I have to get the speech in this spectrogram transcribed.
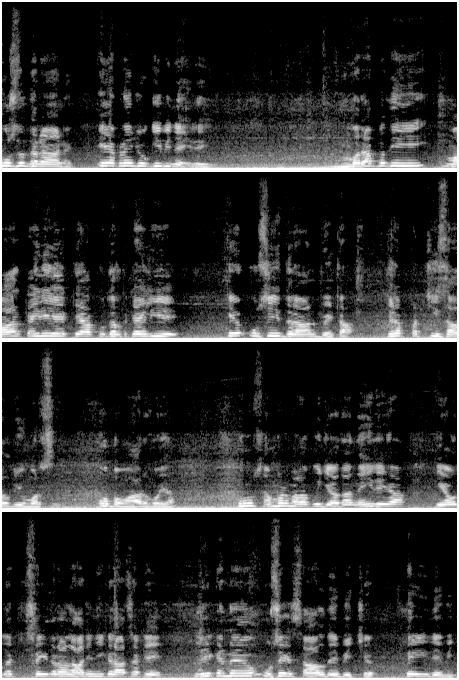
ਉਸ ਦੌਰਾਨ ਇਹ ਆਪਣੇ ਜੋਗੀ ਵੀ ਨਹੀਂ ਰਹੀ। ਮਰਬ ਦੀ ਮਾਰ ਕਹਿ ਲਈਏ ਕਿਆ ਕੁਦਰਤ ਕਹਿ ਲਈਏ ਕਿ ਉਸੇ ਦੌਰਾਨ ਬੇਟਾ ਜਿਹੜਾ 25 ਸਾਲ ਦੀ ਉਮਰ ਸੀ ਉਹ ਬਿਮਾਰ ਹੋਇਆ। ਉਹਨੂੰ ਸਾਂਭਣ ਵਾਲਾ ਕੋਈ ਜ਼ਿਆਦਾ ਨਹੀਂ ਰਿਹਾ ਜਾਂ ਉਹਦਾ ਸਹੀ ਤਰ੍ਹਾਂ ਇਲਾਜ ਨਹੀਂ ਕਰਾ ਸਕੇ। ਲੇਕਿਨ ਉਸੇ ਸਾਲ ਦੇ ਵਿੱਚ 23 ਦੇ ਵਿੱਚ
